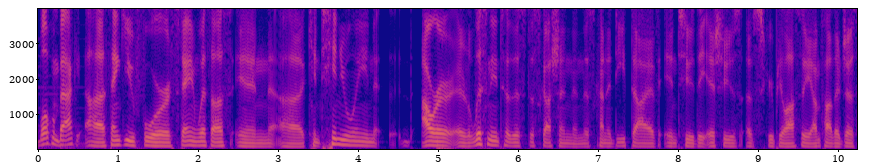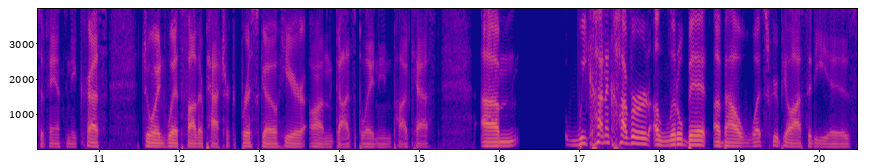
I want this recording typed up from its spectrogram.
Welcome back. Uh, thank you for staying with us in uh, continuing our uh, listening to this discussion and this kind of deep dive into the issues of scrupulosity. I'm Father Joseph Anthony Kress, joined with Father Patrick Briscoe here on the Godsplaining podcast. Um, we kind of covered a little bit about what scrupulosity is,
